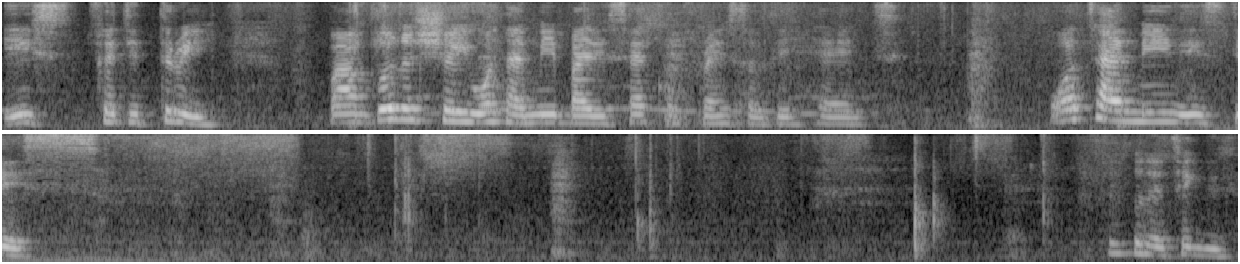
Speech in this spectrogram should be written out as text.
is 23 but I'm going to show you what I mean by the circumference of the head. What I mean is this just to take this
